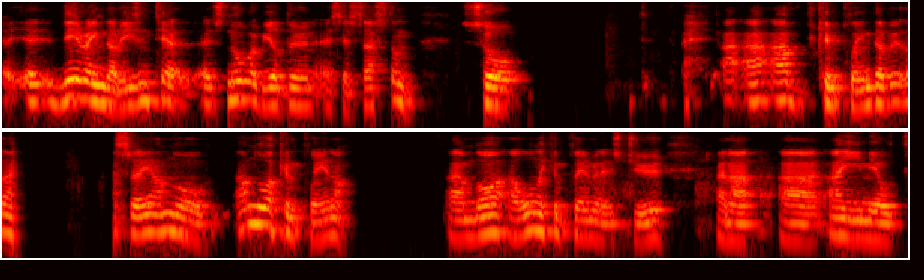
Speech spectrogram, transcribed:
it, no rhyme or reason to it. It's not what we're doing, it's a system. So I, I've complained about that. That's right. I'm no I'm not a complainer. I'm not. I'll only complain when it's due. And I I, I emailed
